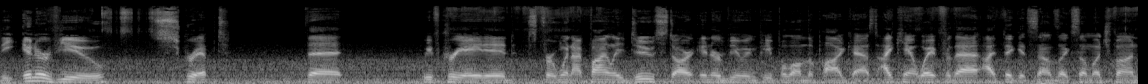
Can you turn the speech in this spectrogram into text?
the interview script that we've created for when I finally do start interviewing people on the podcast. I can't wait for that. I think it sounds like so much fun.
